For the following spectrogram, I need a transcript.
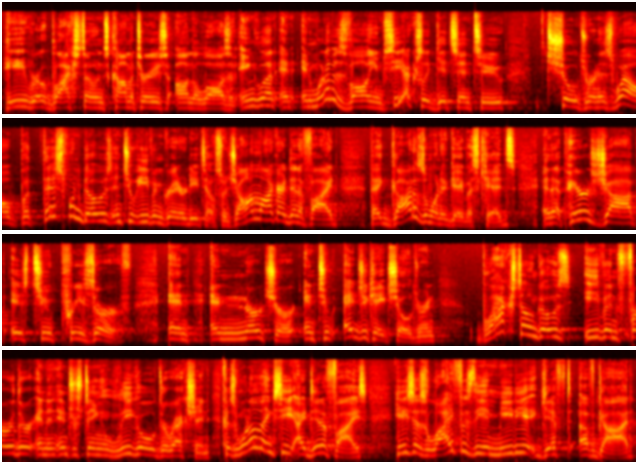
he wrote Blackstone's commentaries on the laws of England, and in one of his volumes, volumes, he actually gets into children as well, but this one goes into even greater detail. So John Locke identified that God is the one who gave us kids, and that parents' job is to preserve and, and nurture and to educate children Blackstone goes even further in an interesting legal direction because one of the things he identifies, he says life is the immediate gift of God,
